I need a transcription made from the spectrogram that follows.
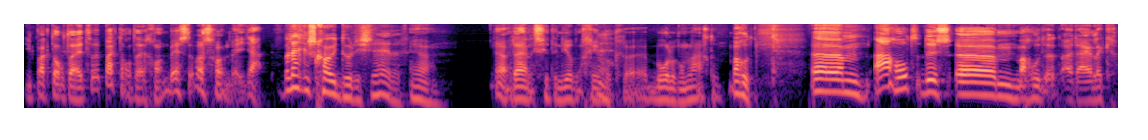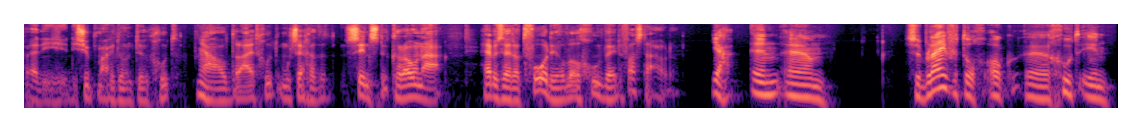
Die pakt altijd, pakt altijd gewoon het beste. Was gewoon een beetje, ja. Beleggers gooit door de strijder. Ja. ja, uiteindelijk zit er niet op. Dat ging Nee. ook eh, behoorlijk omlaag toen. Maar goed. Ahold dus. ehm, maar goed, uiteindelijk, die, die supermarkt doen natuurlijk goed. Ja. Ahold draait goed. Ik moet zeggen, dat sinds de corona hebben zij dat voordeel wel goed weten vast te houden. Ja, en ehm, ze blijven toch ook eh, goed in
